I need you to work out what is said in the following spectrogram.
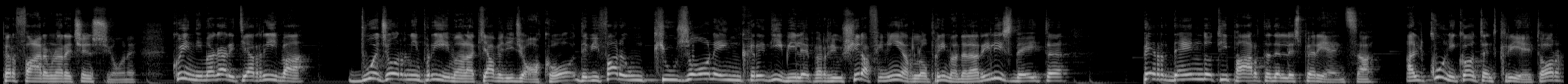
per fare una recensione. Quindi magari ti arriva due giorni prima la chiave di gioco, devi fare un chiusone incredibile per riuscire a finirlo prima della release date, perdendoti parte dell'esperienza. Alcuni content creator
